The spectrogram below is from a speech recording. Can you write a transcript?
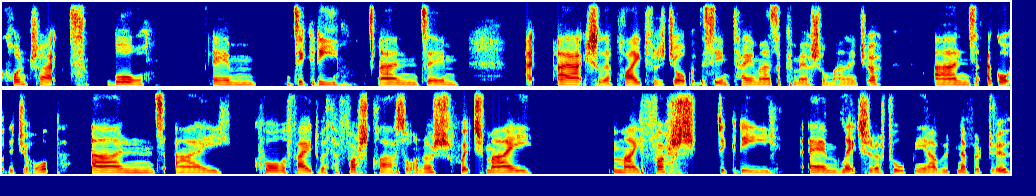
contract law um, degree and um, I, I actually applied for a job at the same time as a commercial manager and I got the job and I qualified with a first class honours, which my my first degree um, lecturer told me I would never do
